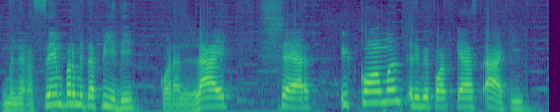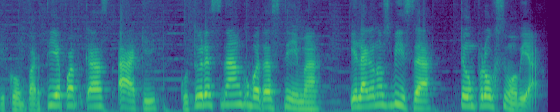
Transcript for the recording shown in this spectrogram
De maneira sempre me pedir para like, share e comment ribe podcast aqui e compartilha podcast aqui, cultura senang com bota estima e lá nos visa até um próximo dia.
